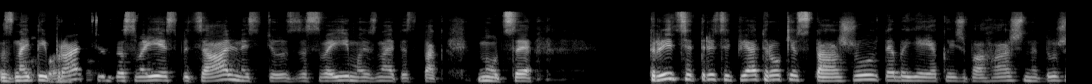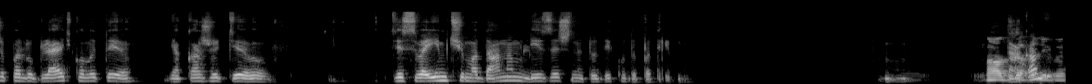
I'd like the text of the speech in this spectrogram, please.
Знайти працю за своєю спеціальністю, за своїми, знаєте, так, ну це 30-35 років стажу, в тебе є якийсь багаж, не дуже полюбляють, коли ти, як кажуть, е, зі своїм чемоданом лізеш не туди, куди потрібно. Ну, а Так, взагалі ви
